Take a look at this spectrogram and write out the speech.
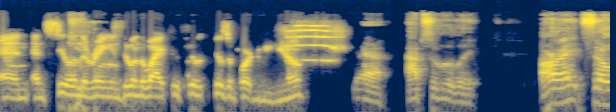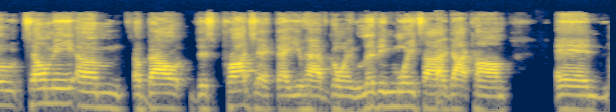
and and stealing the ring and doing the white feels, feels important to me. You know. Yeah, absolutely. All right. So tell me um, about this project that you have going, livingmuaythai.com. And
